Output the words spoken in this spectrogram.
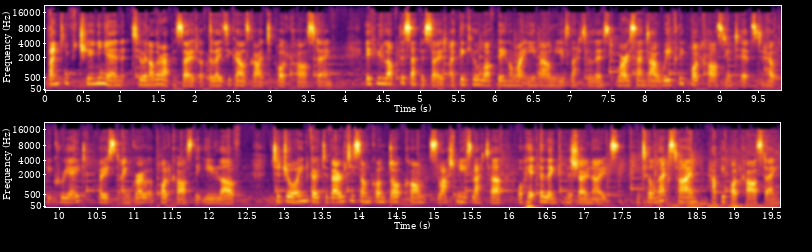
Thank you for tuning in to another episode of the Lazy Girl's Guide to Podcasting. If you loved this episode, I think you'll love being on my email newsletter list where I send out weekly podcasting tips to help you create, host, and grow a podcast that you love. To join, go to veritysangan.com slash newsletter or hit the link in the show notes. Until next time, happy podcasting.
